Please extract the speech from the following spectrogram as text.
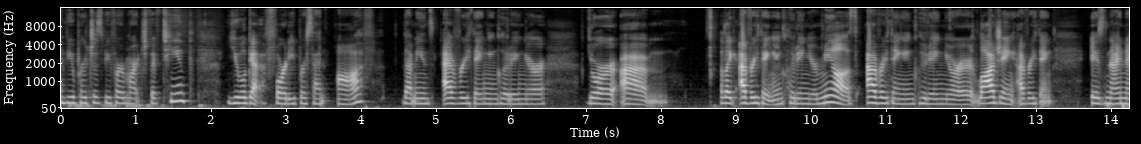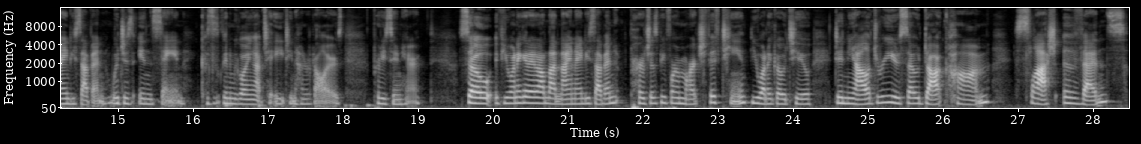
If you purchase before March 15th, you will get 40% off. That means everything including your your um like everything including your meals, everything including your lodging, everything is 997, which is insane cuz it's going to be going up to $1800 pretty soon here. So if you want to get it on that 997, purchase before March 15th, you want to go to daniellederiso.com slash events.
